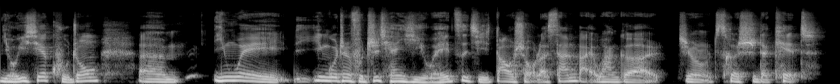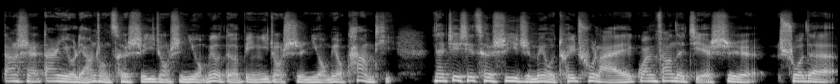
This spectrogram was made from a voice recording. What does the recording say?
有一些苦衷，嗯。因为英国政府之前以为自己到手了三百万个这种测试的 kit，当时当然有两种测试，一种是你有没有得病，一种是你有没有抗体。那这些测试一直没有推出来，官方的解释说的。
